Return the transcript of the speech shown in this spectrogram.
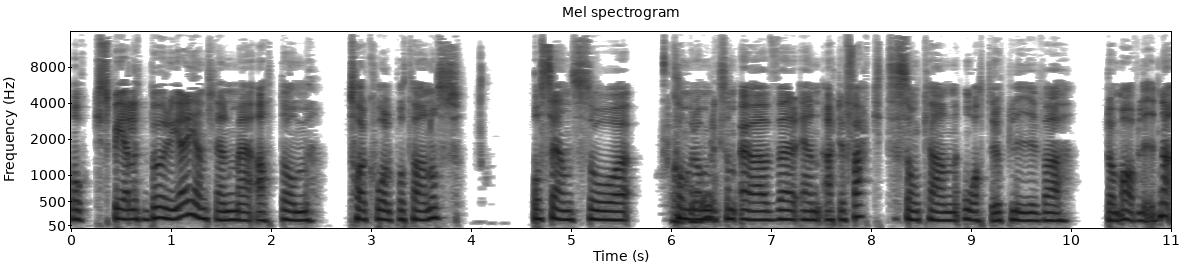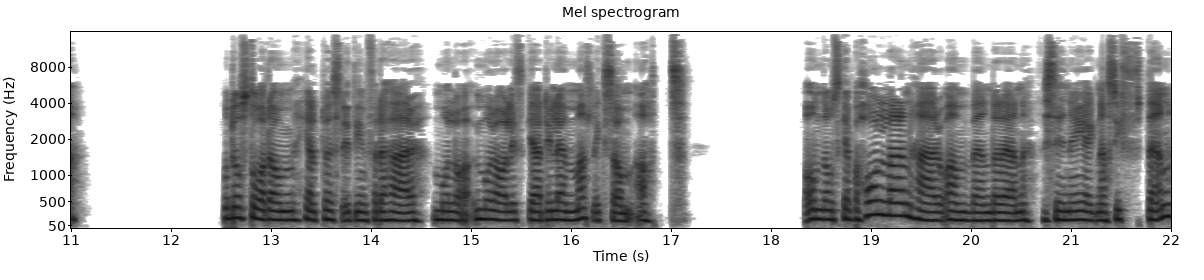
Och spelet börjar egentligen med att de tar koll på Thanos. Och sen så kommer de liksom över en artefakt som kan återuppliva de avlidna. Och då står de helt plötsligt inför det här moraliska dilemmat liksom att om de ska behålla den här och använda den för sina egna syften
